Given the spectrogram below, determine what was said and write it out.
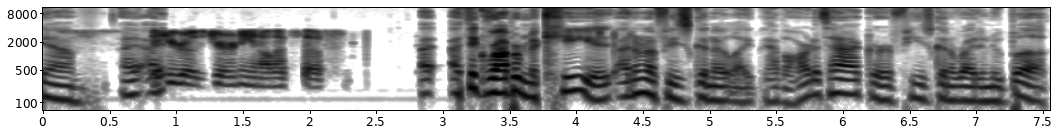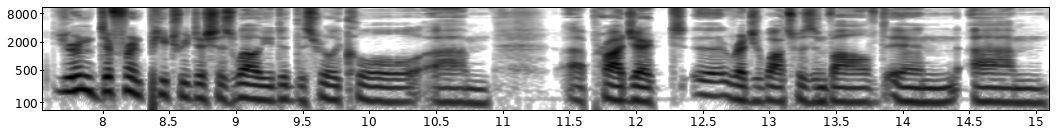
yeah I, the I, hero's journey and all that stuff. I, I think Robert McKee. I don't know if he's gonna like have a heart attack or if he's gonna write a new book. You're in a different petri dish as well. You did this really cool um, uh, project. Uh, Reggie Watts was involved in. Um,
